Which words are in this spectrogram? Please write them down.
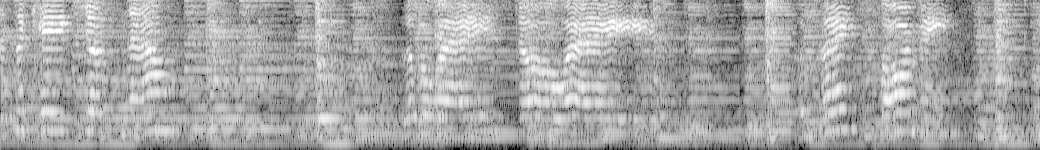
Is a cage just now. Look away, stow away. A place for me, a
